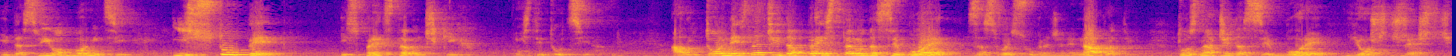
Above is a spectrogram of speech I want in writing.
i da svi odbornici istupe iz predstavničkih institucija. Ali to ne znači da prestanu da se bore za svoje sugrađane. Naprotiv, to znači da se bore još žešće.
